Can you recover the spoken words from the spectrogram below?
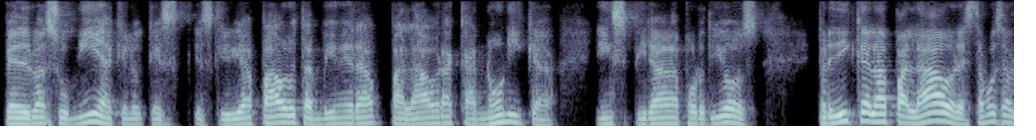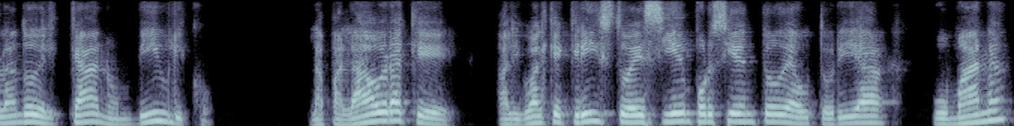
Pedro asumía que lo que escribía Pablo también era palabra canónica, inspirada por Dios. Predica la palabra, estamos hablando del canon bíblico, la palabra que al igual que Cristo es 100% de autoría humana,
